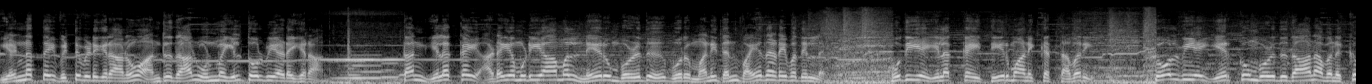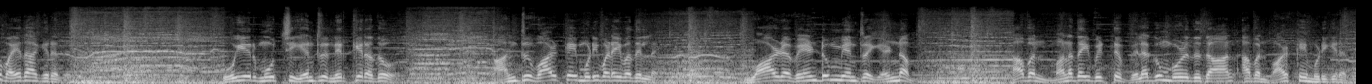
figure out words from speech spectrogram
எண்ணத்தை விட்டுவிடுகிறானோ அன்றுதான் உண்மையில் தோல்வி அடைகிறான். தன் இலக்கை அடைய முடியாமல் நேரும் பொழுது ஒரு மனிதன் வயதடைவதில்லை. புதிய இலக்கை தீர்மானிக்க தவறி தோல்வியை ஏற்கும் பொழுதுதான் அவனுக்கு வயதாகிறது. உயிர் மூச்சு என்று நிற்கிறதோ அன்று வாழ்க்கை முடிவடைவதில்லை. வாழ வேண்டும் என்ற எண்ணம் அவன் மனதை விட்டு விலகும் பொழுதுதான் அவன் வாழ்க்கை முடிகிறது.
